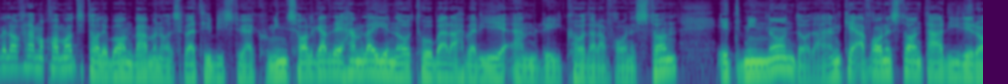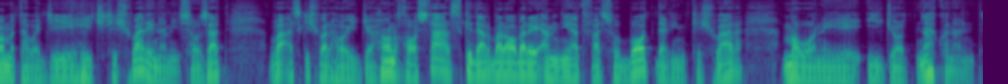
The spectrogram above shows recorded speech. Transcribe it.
بالاخره مقامات طالبان به مناسبت 21 سالگرد حمله ناتو به رهبری امریکا در افغانستان اطمینان دادند که افغانستان تعدید را متوجه هیچ کشور نمی سازد و از کشورهای جهان خواسته است که در برابر امنیت و ثبات در این کشور موانع ایجاد نکنند.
